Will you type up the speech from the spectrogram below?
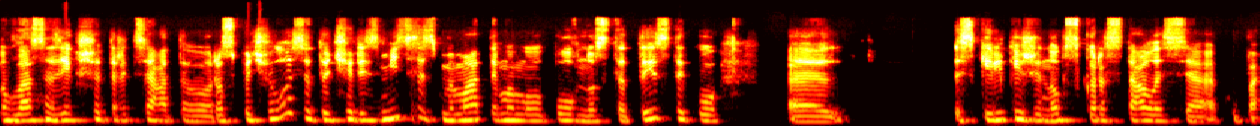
ну, власне, якщо 30-го розпочалося, то через місяць ми матимемо повну статистику, скільки жінок скористалися купе.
